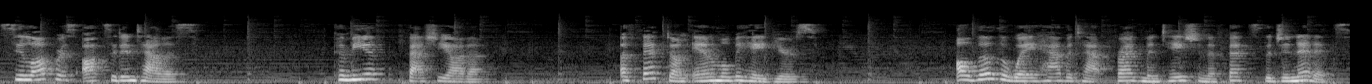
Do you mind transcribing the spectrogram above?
Sceloporus occidentalis. Chamaea fasciata. Effect on animal behaviors. Although the way habitat fragmentation affects the genetics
